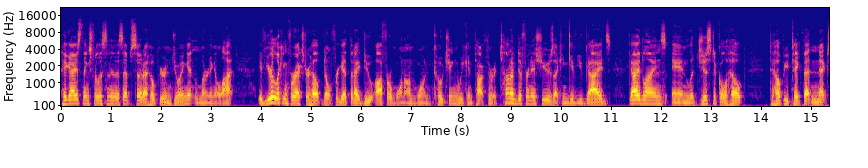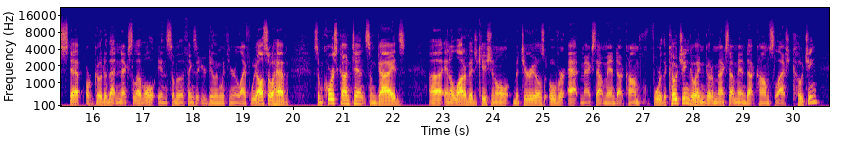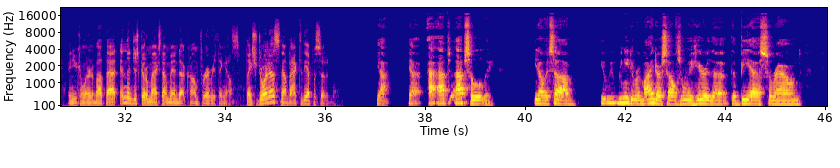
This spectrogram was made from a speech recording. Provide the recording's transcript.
Hey guys, thanks for listening to this episode. I hope you're enjoying it and learning a lot. If you're looking for extra help, don't forget that I do offer one on one coaching. We can talk through a ton of different issues. I can give you guides, guidelines, and logistical help to help you take that next step or go to that next level in some of the things that you're dealing with in your life. We also have some course content, some guides, uh, and a lot of educational materials over at maxedoutman.com. For the coaching, go ahead and go to maxedoutman.com slash coaching and you can learn about that. And then just go to maxedoutman.com for everything else. Thanks for joining us. Now back to the episode. Yeah, yeah, ab- absolutely. You know, it's um, we, we need to remind ourselves when we hear the the BS around,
